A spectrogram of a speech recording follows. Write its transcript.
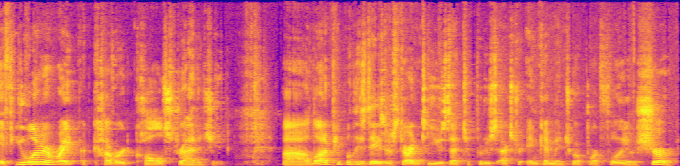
if you want to write a covered call strategy, uh, a lot of people these days are starting to use that to produce extra income into a portfolio. Sure,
